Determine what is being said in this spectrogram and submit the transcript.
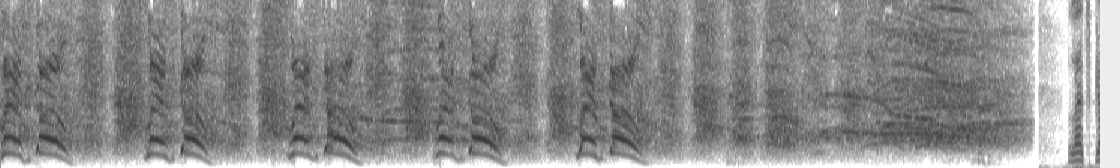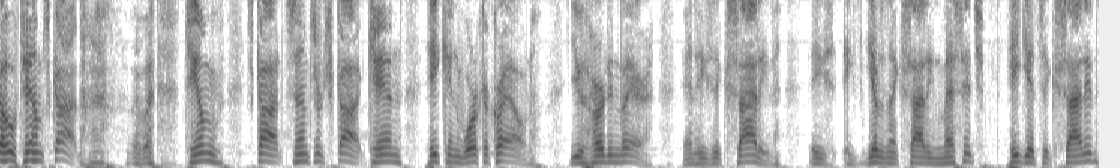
Let's go. Let's go. Let's go. Let's go. Let's go. Let's go, Tim Scott. Tim Scott, Senator Scott, can he can work a crowd. You heard him there, and he's excited. He's he gives an exciting message. He gets excited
